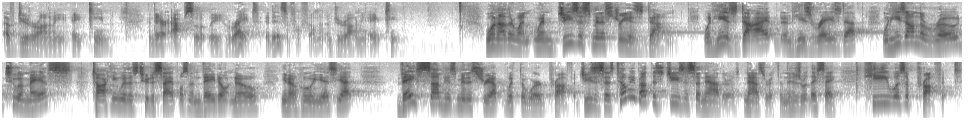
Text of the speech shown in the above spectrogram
of Deuteronomy 18. And they are absolutely right. It is a fulfillment of Deuteronomy 18. One other one when Jesus' ministry is done, when he has died and he's raised up, when he's on the road to Emmaus talking with his two disciples and they don't know, you know, who he is yet, they sum his ministry up with the word prophet. Jesus says, Tell me about this Jesus of Nazareth. And here's what they say He was a prophet,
